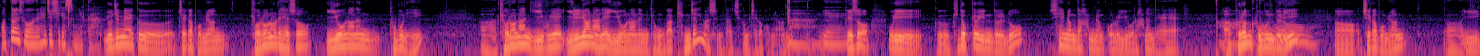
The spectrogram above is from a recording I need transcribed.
어떤 조언을 해주시겠습니까? 요즘에 그 제가 보면 결혼을 해서 이혼하는 부분이 아, 결혼한 이후에 1년 안에 이혼하는 경우가 굉장히 많습니다. 지금 제가 보면. 아, 예. 그래서 우리 그 기독교인들도 세 명 당 한 명꼴로 이혼을 하는데 아, 그런 부분들이 그렇군요. 어, 제가 보면 어, 이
